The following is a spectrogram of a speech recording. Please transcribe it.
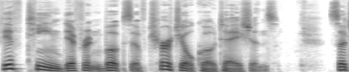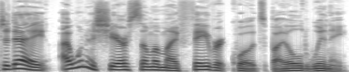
15 different books of Churchill quotations. So today, I want to share some of my favorite quotes by Old Winnie.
